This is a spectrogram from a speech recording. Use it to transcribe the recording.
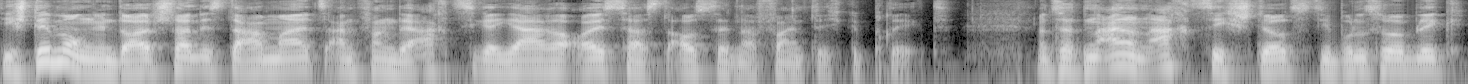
Die Stimmung in Deutschland ist damals, Anfang der 80er Jahre, äußerst ausländerfeindlich geprägt. 1981 stürzt die Bundesrepublik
